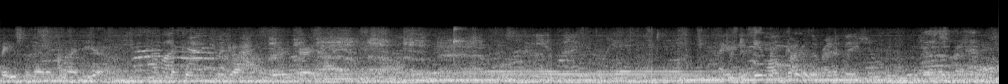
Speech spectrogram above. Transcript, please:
base with that as an idea. Like a, like a very, very in the Part of the renovation.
